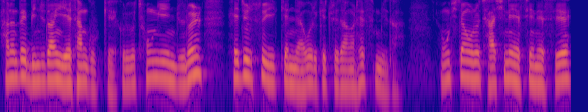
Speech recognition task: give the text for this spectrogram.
하는데 민주당이 예상국회 그리고 총리 인준을 해줄 수 있겠냐고 이렇게 주장을 했습니다. 홍 시장 오늘 자신의 SNS에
